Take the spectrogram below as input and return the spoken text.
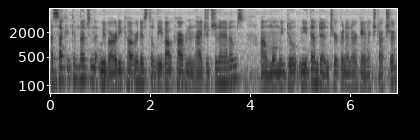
A second convention that we've already covered is to leave out carbon and hydrogen atoms um, when we don't need them to interpret an organic structure.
